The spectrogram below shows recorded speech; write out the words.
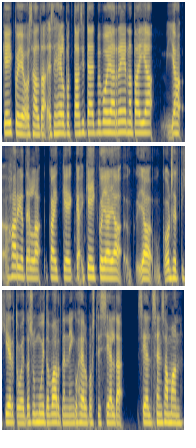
keikkojen osalta ja se helpottaa sitä, että me voidaan reenata ja, ja harjoitella kaikkea keikkoja ja, ja konserttikiertueita sun muita varten niin kuin helposti sieltä, sieltä sen saman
